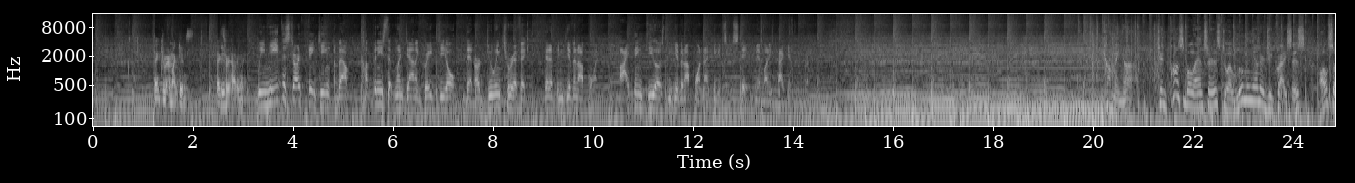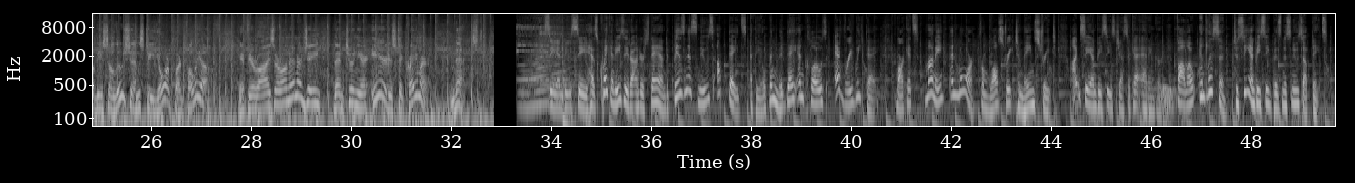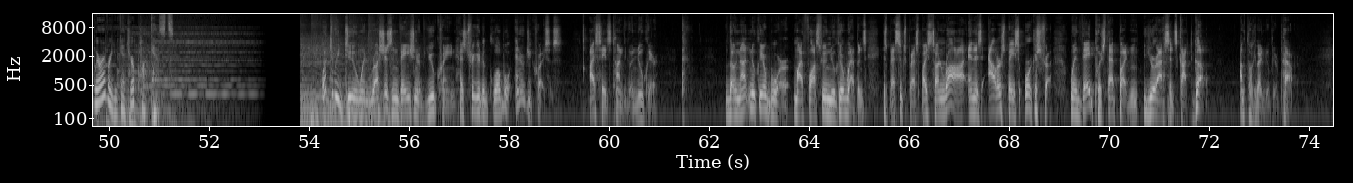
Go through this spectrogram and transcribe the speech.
Thank you very much, James. Thanks for having me. We need to start thinking about companies that went down a great deal that are doing terrific that have been given up on. I think Delo's been given up on, and I think it's a mistake. Man, Money's back after the break. Coming up, can possible answers to a looming energy crisis also be solutions to your portfolio? If your eyes are on energy, then tune your ears to Cramer next. CNBC has quick and easy to understand business news updates at the open, midday, and close every weekday. Markets, money, and more from Wall Street to Main Street. I'm CNBC's Jessica Ettinger. Follow and listen to CNBC Business News Updates wherever you get your podcasts. What do we do when Russia's invasion of Ukraine has triggered a global energy crisis? I say it's time to go nuclear though not nuclear war, my philosophy of nuclear weapons is best expressed by Sun Ra and his outer space orchestra. When they push that button, your assets got to go. I'm talking about nuclear power.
